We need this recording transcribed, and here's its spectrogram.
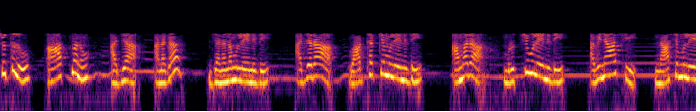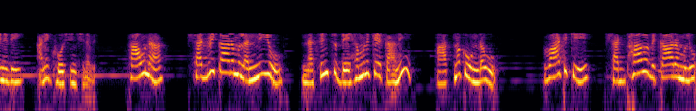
శృతులు ఆత్మను అజ అనగా జననము లేనిది అజరా వార్ధక్యము లేనిది అమర మృత్యువు లేనిది అవినాశి నాశము లేనిది అని ఘోషించినవి. కావున షడ్వికారములన్నీయు నశించు దేహమునికే కాని ఆత్మకు ఉండవు. వాటికి షడ్భావ వికారములు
